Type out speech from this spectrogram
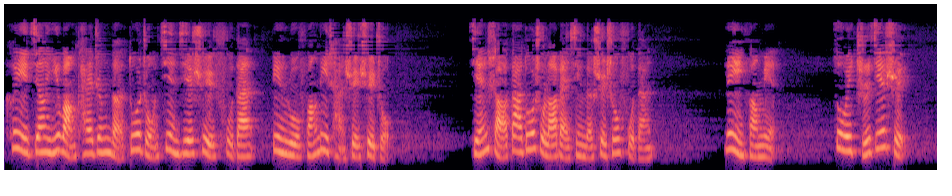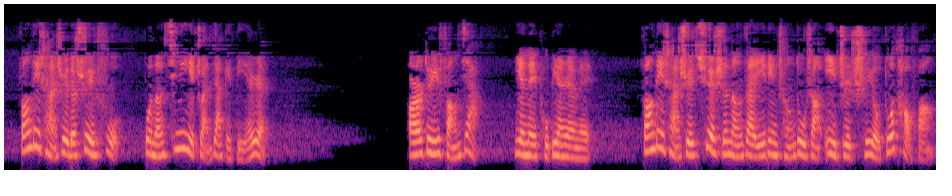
可以将以往开征的多种间接税负担并入房地产税税种，减少大多数老百姓的税收负担。另一方面，作为直接税，房地产税的税负不能轻易转嫁给别人。而对于房价，业内普遍认为，房地产税确实能在一定程度上抑制持有多套房，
